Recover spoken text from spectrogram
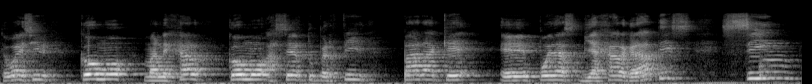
te voy a decir cómo manejar, cómo hacer tu perfil para que eh, puedas viajar gratis sin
